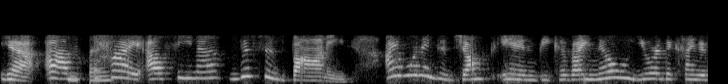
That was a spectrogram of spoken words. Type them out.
Yeah. Um, Okay. Hi, Alfina. This is Bonnie. I wanted to jump in because I know you're the kind of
